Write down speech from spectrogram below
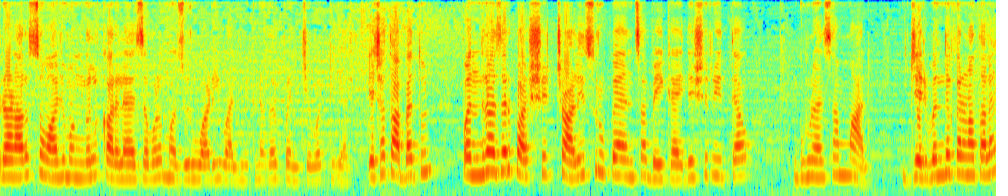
राहणार समाज मंगल कार्यालयाजवळ मजूरवाडी वाल्मिकनगर पंचवटी याच्या ताब्यातून पंधरा हजार पाचशे चाळीस रुपयांचा बेकायदेशीररित्या गुन्ह्याचा माल जेरबंद करण्यात आलाय.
